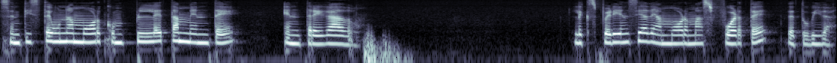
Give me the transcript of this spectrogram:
sentiste un amor completamente entregado? La experiencia de amor más fuerte de tu vida.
